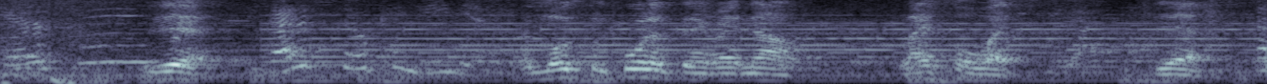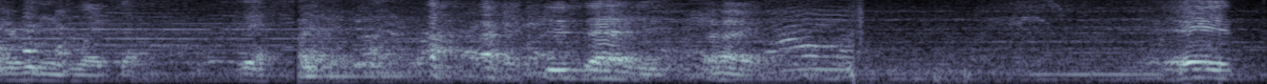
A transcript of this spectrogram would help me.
hair ties? Yeah. That is so convenient. The most important thing right now, Lysol wipes. Yes, everything's wiped out. Yeah. Alright, see you Saturday. Alright. Bye. Hey.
